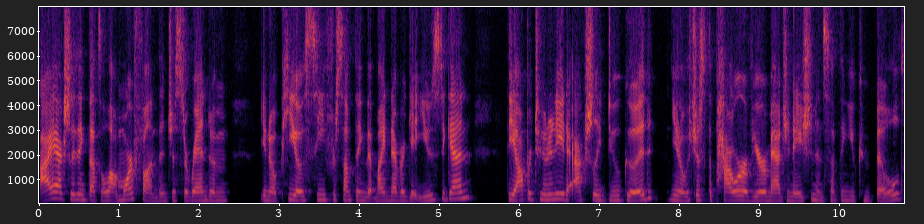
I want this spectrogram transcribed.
I actually think that's a lot more fun than just a random, you know, POC for something that might never get used again. The opportunity to actually do good, you know, with just the power of your imagination and something you can build.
